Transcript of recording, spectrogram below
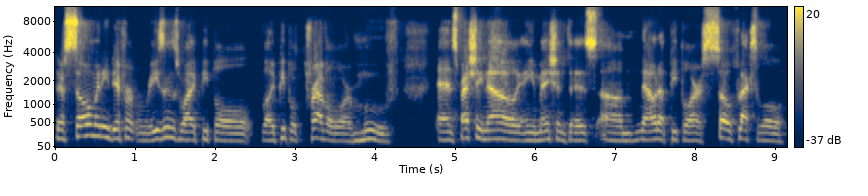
there's so many different reasons why people why people travel or move and especially now and you mentioned this um, now that people are so flexible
